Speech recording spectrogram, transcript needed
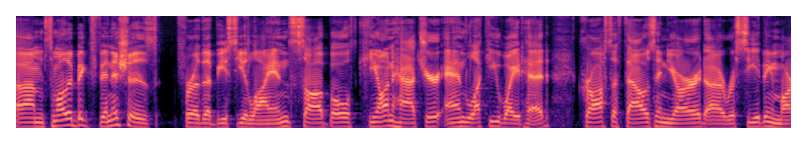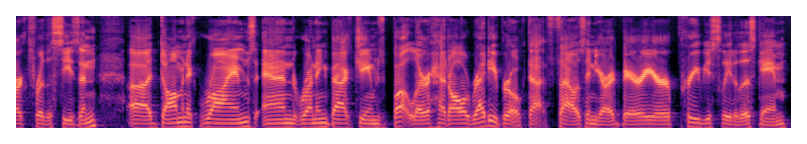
Um, some other big finishes for the BC Lions saw both Keon Hatcher and Lucky Whitehead cross a thousand yard uh, receiving mark for the season. Uh, Dominique Rhymes and running back James Butler had already broke that thousand yard barrier previously to this game.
